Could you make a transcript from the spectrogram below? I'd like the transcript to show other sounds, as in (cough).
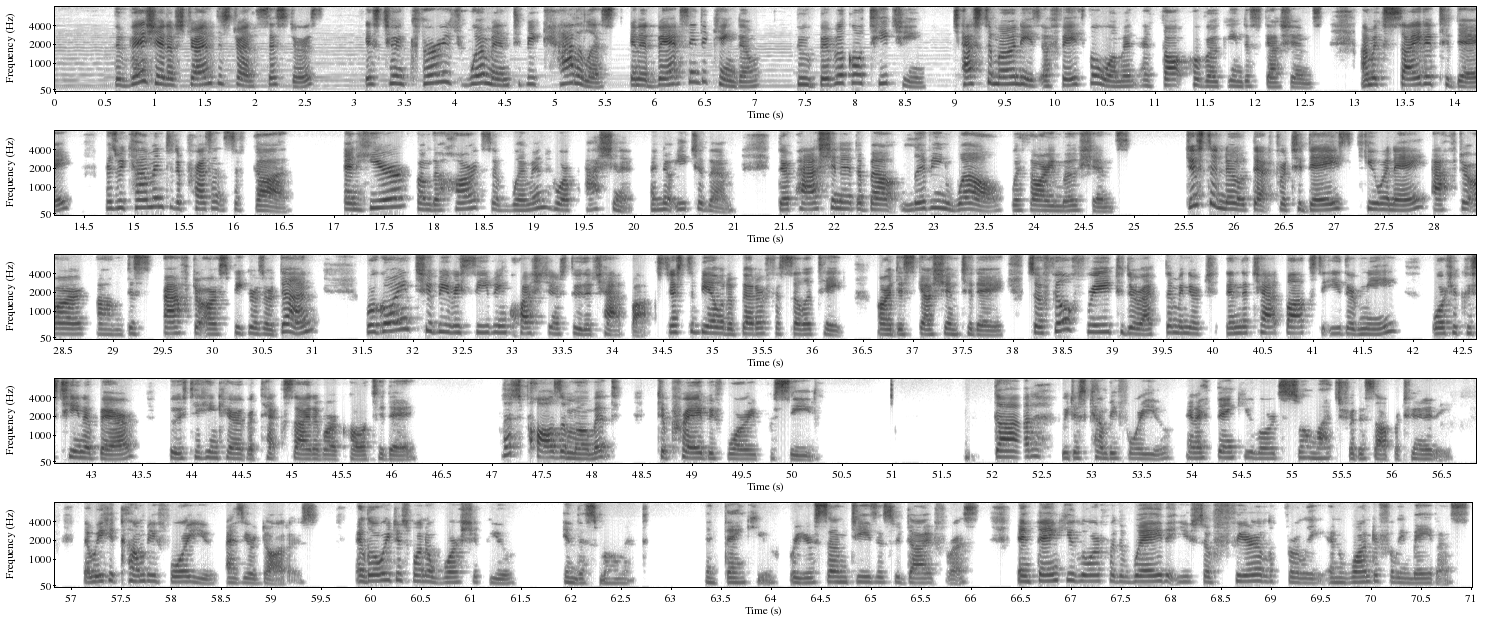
The vision of Strength to Strength Sisters is to encourage women to be catalysts in advancing the kingdom through biblical teaching testimonies of faithful women, and thought provoking discussions. I'm excited today as we come into the presence of God and hear from the hearts of women who are passionate. I know each of them. They're passionate about living well with our emotions. Just a note that for today's Q&A, after our um, this, after our speakers are done, we're going to be receiving questions through the chat box just to be able to better facilitate our discussion today. So feel free to direct them in your in the chat box to either me or to Christina Bear, who is taking care of the tech side of our call today. Let's pause a moment to pray before we proceed. God, we just come before you, and I thank you, Lord, so much for this opportunity that we could come before you as your daughters. And Lord, we just want to worship you in this moment. And thank you for your son, Jesus, who died for us. And thank you, Lord, for the way that you so fearfully and wonderfully made us,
